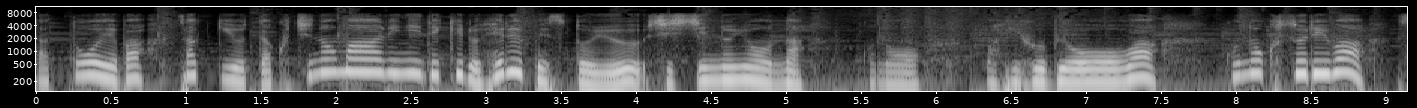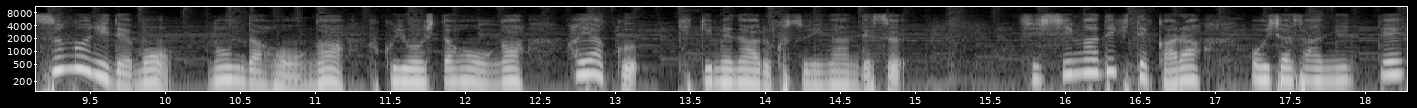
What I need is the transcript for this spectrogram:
例えばさっき言った口の周りにできるヘルペスという湿疹のようなこの、まあ、皮膚病はこの薬はすぐにでも飲んだ方が服用した方が早く効き目のある薬なんです湿疹ができてからお医者さんに行って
